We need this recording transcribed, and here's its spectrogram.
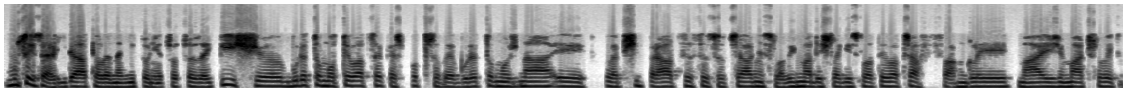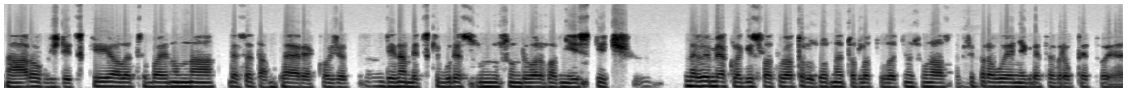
musí se hlídat, ale není to něco, co zajpíš. Bude to motivace ke spotřebě, bude to možná i lepší práce se sociálně slavýma, když legislativa třeba v Anglii má, že má člověk nárok vždycky, ale třeba jenom na 10 ampér, jakože dynamicky bude sundovat hlavně jistič Nevím, jak legislativa to rozhodne, tohle to zatím se u nás nepřipravuje, někde v Evropě to je.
